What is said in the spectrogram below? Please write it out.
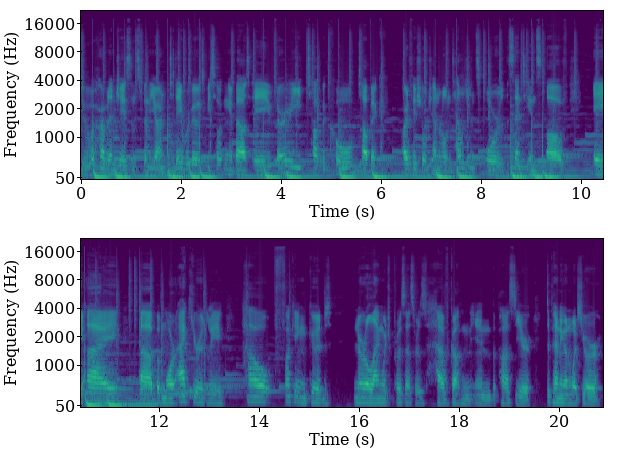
to Herman and Jason Spin the Yarn. Today, we're going to be talking about a very topical topic artificial general intelligence or the sentience of AI, uh, but more accurately, how fucking good neural language processors have gotten in the past year, depending on what your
